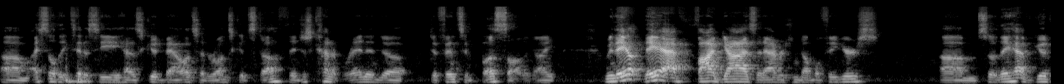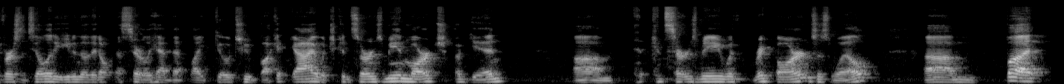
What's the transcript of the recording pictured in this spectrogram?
Um, I still think Tennessee has good balance and runs good stuff. They just kind of ran into a defensive buzzsaw tonight. I mean, they they have five guys that average in double figures. Um, so they have good versatility, even though they don't necessarily have that like go-to bucket guy, which concerns me in March again. Um, it concerns me with Rick Barnes as well. Um, but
